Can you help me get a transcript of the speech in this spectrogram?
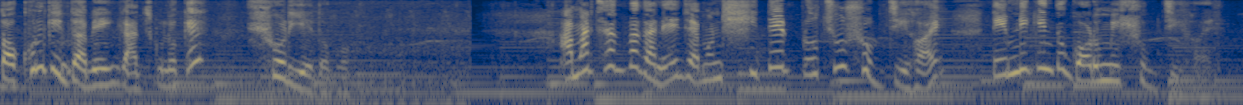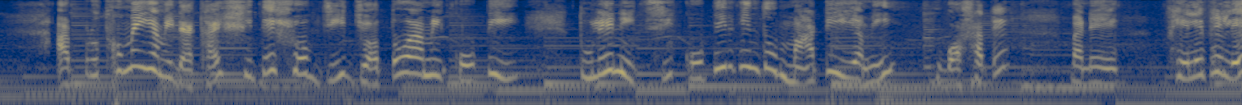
তখন কিন্তু আমি এই গাছগুলোকে সরিয়ে দেবো। আমার ছাদ বাগানে যেমন শীতের প্রচুর সবজি হয়, তেমনি কিন্তু গরমের সবজি হয়। আর প্রথমেই আমি দেখাই শীতের সবজি, যত আমি কপি তুলে নিচ্ছি, কপির কিন্তু মাটি আমি বসাতে মানে ফেলে ফেলে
